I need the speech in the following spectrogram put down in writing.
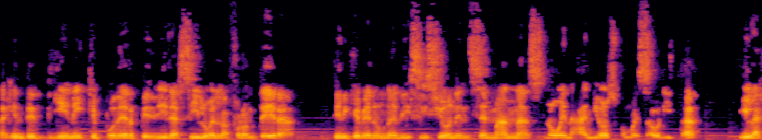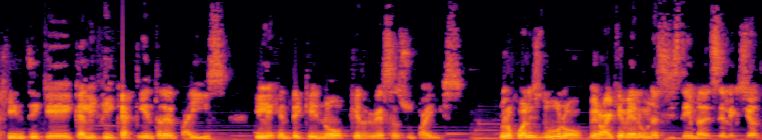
La gente tiene que poder pedir asilo en la frontera, tiene que haber una decisión en semanas, no en años como es ahorita. Y la gente que califica, que entra al país, y la gente que no, que regresa a su país. Lo cual es duro, pero hay que ver un sistema de selección.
